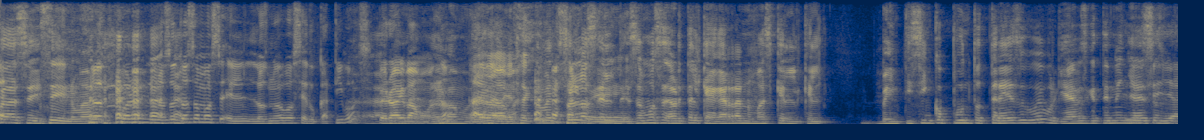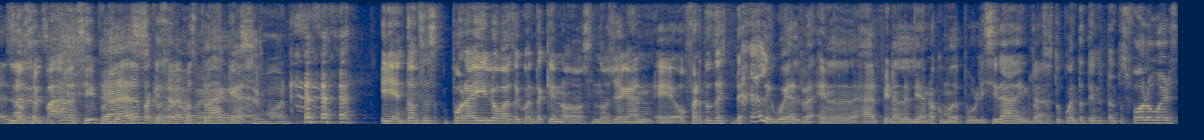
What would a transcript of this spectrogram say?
Ah, sí. Sí, no No, mames. bueno, nosotros somos el- los nuevos educativos, pero ahí vamos, Ahí ¿no? vamos, Ahí vamos. Exactamente. Son sí, los- güey. el- somos ahorita el que agarra nomás que el, que el 25.3, güey, porque ya ves que tienen ya Sí, esos- Lo separan, sí, pues ya, es para que se vea más placa. Simón. Y entonces por ahí luego vas de cuenta que nos, nos llegan eh, ofertas de, de jale, güey, al, ra- en el- al final del día, ¿no? Como de publicidad. Y entonces tu cuenta tiene tantos followers,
